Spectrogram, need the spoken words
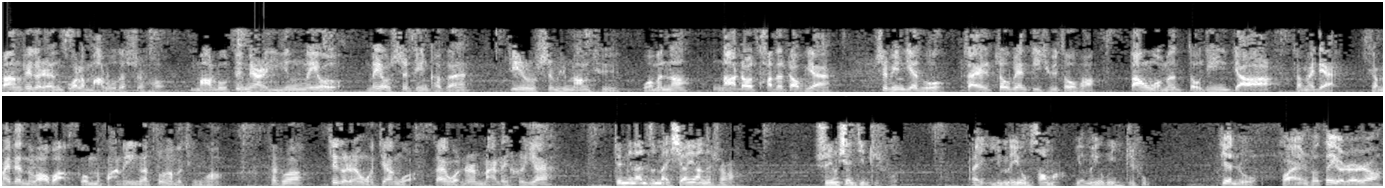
当这个人过了马路的时候，马路对面已经没有没有视频可跟，进入视频盲区。我们呢拿着他的照片、视频截图，在周边地区走访。当我们走进一家小卖店，小卖店的老板给我们反映一个重要的情况，他说这个人我见过，在我那儿买了一盒烟。这名男子买香烟的时候是用现金支付的，哎，也没用扫码，也没有微信支付。店主反映说，这个人啊，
